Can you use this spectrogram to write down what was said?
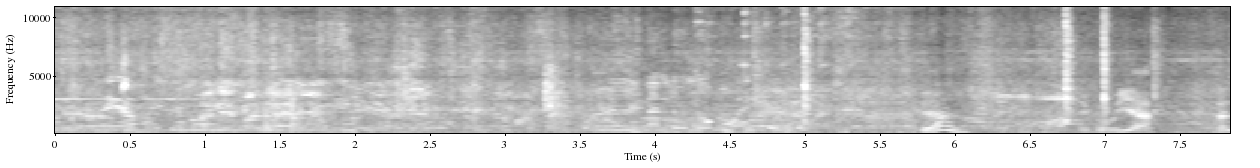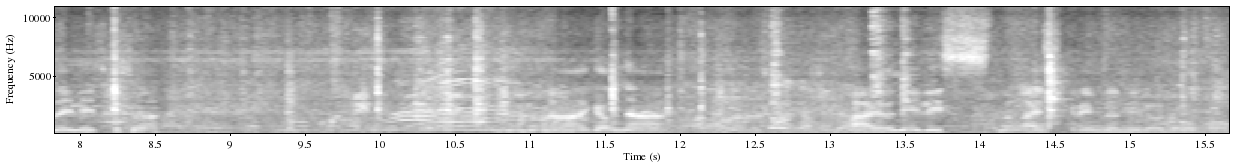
Kaya, Ano yun? Yung nanlulo kong ice cream. Yan. Si Kuya. Ano yung list? Gusto na? Ah, ikaw na. Lang. Ayaw ni Elise ng ice cream na niluluko.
